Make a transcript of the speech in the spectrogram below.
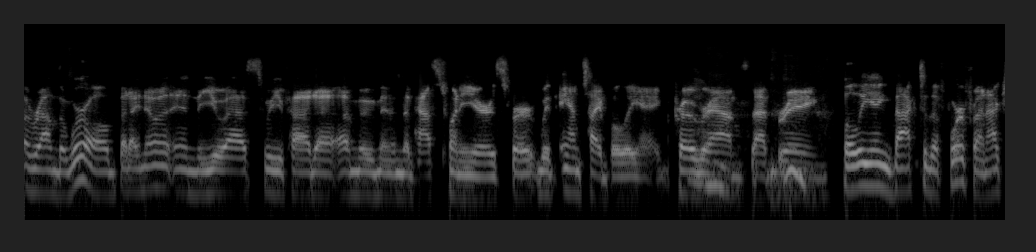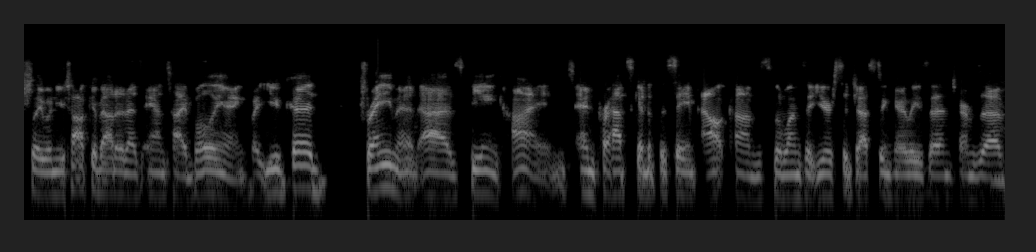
around the world, but I know in the U.S. we've had a, a movement in the past 20 years for with anti-bullying programs that mm-hmm. bring bullying back to the forefront. Actually, when you talk about it as anti-bullying, but you could frame it as being kind and perhaps get at the same outcomes, the ones that you're suggesting here, Lisa, in terms of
